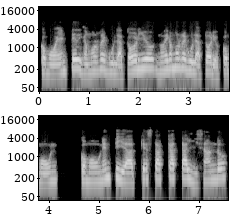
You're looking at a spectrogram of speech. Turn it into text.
como ente, digamos, regulatorio, no digamos regulatorio, como un, como una entidad que está catalizando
